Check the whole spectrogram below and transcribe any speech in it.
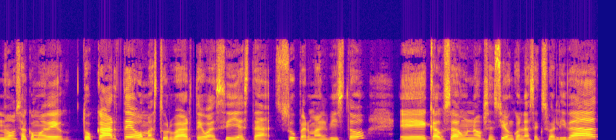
¿no? O sea, como de tocarte o masturbarte o así está súper mal visto, eh, causa una obsesión con la sexualidad,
